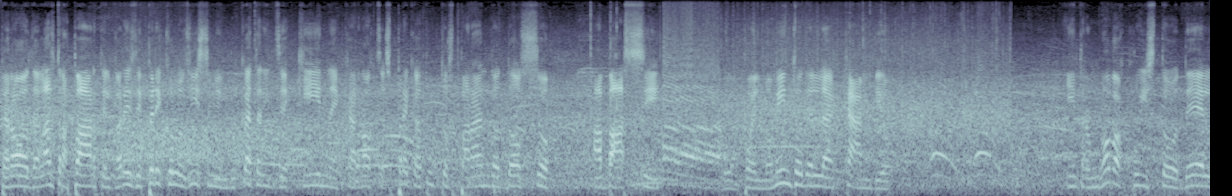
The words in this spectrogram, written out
Però dall'altra parte il Varese è pericolosissimo imbucata di Zecchin e Carrozza spreca tutto sparando addosso a Bassi arriva poi il momento del cambio. Entra un nuovo acquisto del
